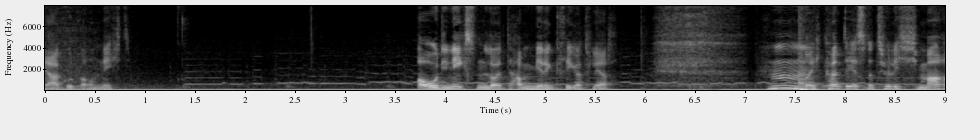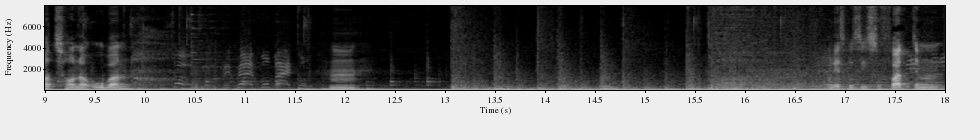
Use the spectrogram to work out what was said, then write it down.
Ja, gut, warum nicht? Oh, die nächsten Leute haben mir den Krieg erklärt. Hm, ich könnte jetzt natürlich Marathon erobern. Hm. Und jetzt muss ich sofort den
